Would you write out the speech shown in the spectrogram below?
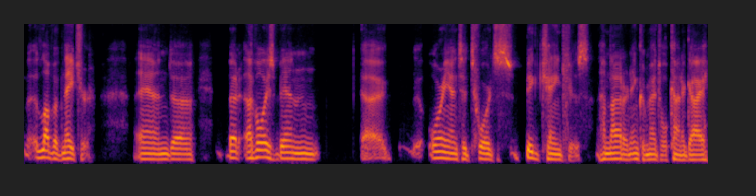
love of nature and uh, but I've always been uh, oriented towards big changes. I'm not an incremental kind of guy.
